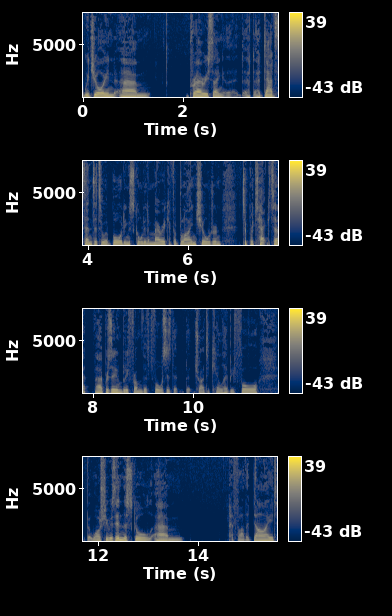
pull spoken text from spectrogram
we join um, Prairie saying uh, her dad sent her to a boarding school in America for blind children to protect her, uh, presumably from the forces that, that tried to kill her before. But while she was in the school, um, her father died.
